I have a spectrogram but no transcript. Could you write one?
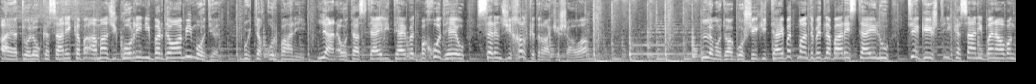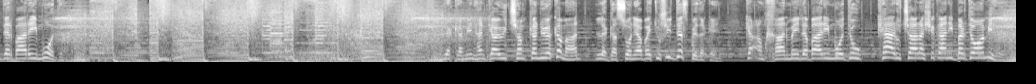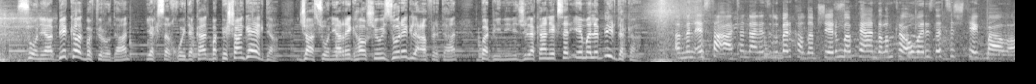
ئایا تۆ لەو کەسانەی کە بە ئامانجی گۆڕینی بەردەوامی مۆدێل بوویتە قوربانی یان ئەوە تا ستایلی تایبەت بە خۆت هەیە و سەرنجی خەڵکت ڕاکێشاوە؟ لەمەدا گۆشەیەکی تایبەتمان دەبێت لەبارەی ستایل و تێگەیشتنی کەسانی بەناوبەنگ دەربارەی مۆدە. یەکەمین هەنگاوی چەمکە نوێەکەمان لەگە سۆنیا بەیتوشی دەست پێ دەکەین کە ئەم خانمەی لە باری مۆدە و کار و چالاکیەکانی بەردەوامی هەیە. سۆنیا بێ کات بە فیڕۆدان یەکسەر خۆی دەکات بە پێشانگایەکدا، جا سۆنیا رێک هاوشێوەی زۆرێک لە ئافرەتان بە بینینی جلەکان یەکسەر ئێمە لە بیر دەکات. ئەمن ئێستا ئا چەند دانە جل و بەرگ هەڵدەبژێرم بە پێیان دەڵێم کە ئەو وەرزە چ شتێک باوە.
